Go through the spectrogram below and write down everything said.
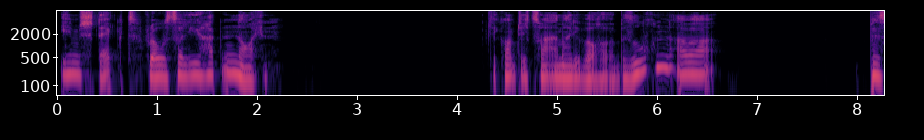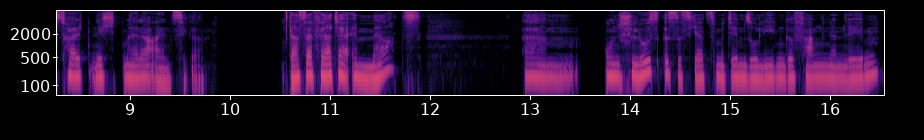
ihm steckt, Rosalie hat einen neuen. Die kommt dich zwar einmal die Woche besuchen, aber bist halt nicht mehr der Einzige. Das erfährt er im März. Ähm, und Schluss ist es jetzt mit dem soliden Gefangenenleben.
